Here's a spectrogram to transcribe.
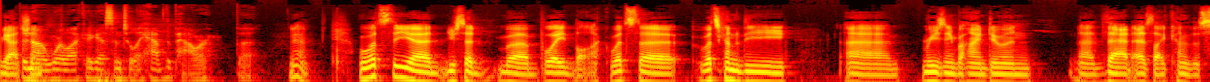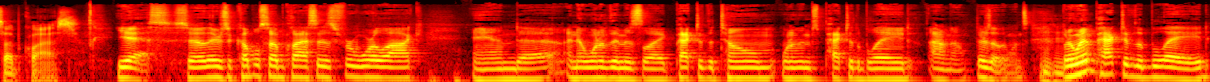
gotcha They're not a warlock, I guess, until they have the power. But Yeah. Well, what's the uh, you said uh, blade lock? What's the what's kind of the uh, reasoning behind doing uh, that as like kind of the subclass. Yes. So there's a couple subclasses for Warlock, and uh, I know one of them is like Pact of the Tome. One of them's Pact of the Blade. I don't know. There's other ones, but I went Pact of the Blade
